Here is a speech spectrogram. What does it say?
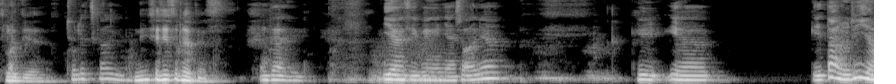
Sulit ya. Sulit sekali. Ini sesi curhat mas. Enggak sih. Iya sih pengennya, soalnya ya kita loh ini ya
